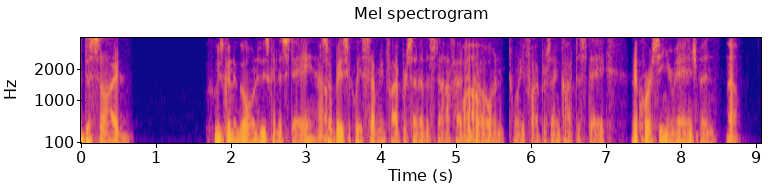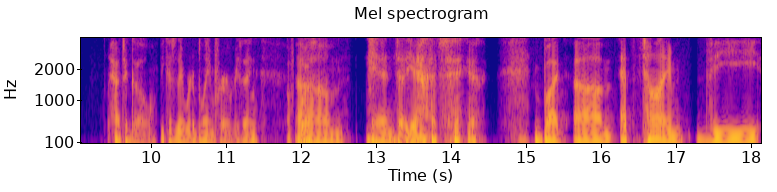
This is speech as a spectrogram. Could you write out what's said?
decide who's going to go and who's going to stay. So basically, seventy five percent of the staff had to go, and twenty five percent got to stay, and of course, senior management yeah, had to go because they were to blame for everything. of course. Um, and uh, yeah, that's. But um, at the time, the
